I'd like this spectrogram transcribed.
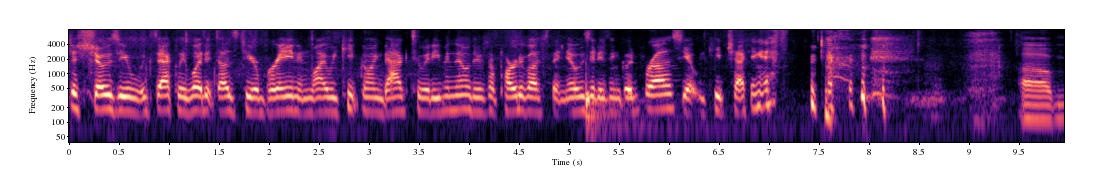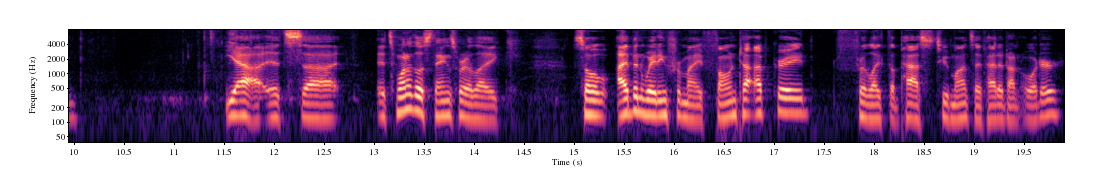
just shows you exactly what it does to your brain and why we keep going back to it, even though there's a part of us that knows it isn't good for us, yet we keep checking it. um, yeah, it's uh, it's one of those things where like, so I've been waiting for my phone to upgrade for like the past two months. I've had it on order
